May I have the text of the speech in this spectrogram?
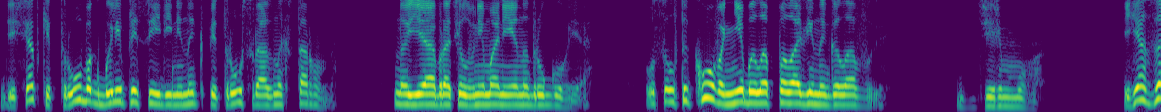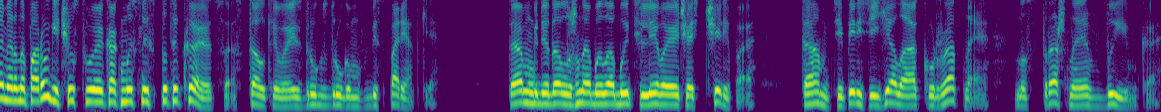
десятки трубок были присоединены к Петру с разных сторон. Но я обратил внимание на другое. У Салтыкова не было половины головы. Дерьмо. Я замер на пороге, чувствуя, как мысли спотыкаются, сталкиваясь друг с другом в беспорядке. Там, где должна была быть левая часть черепа, там теперь зияла аккуратная, но страшная выемка.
